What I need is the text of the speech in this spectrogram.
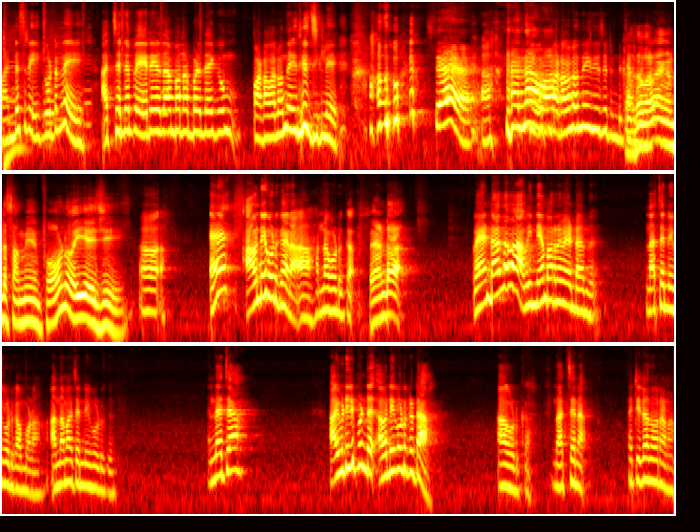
പണ്ട് ശ്രീകുട്ടനെ അച്ഛന്റെ പേര് എഴുതാൻ പറഞ്ഞപ്പോഴത്തേക്കും പടവലൊന്നും എഴുതി വെച്ചില്ലേ? അത് എഴുതി വെച്ചിട്ടുണ്ട് കഥ പറയാൻ കണ്ട സമയം. ഫോൺ ചേച്ചി. ഏ അവന്റെ കൊടുക്കാനാ? ആ എന്നാ കൊടുക്കാം. വേണ്ട. വേണ്ടാന്നവാ വാ. പിന്നെയും പറഞ്ഞ വേണ്ടാന്ന്. എന്നാ അച്ഛന്റെ കൊടുക്കാൻ പോണാ? അന്നമ്മ അച്ഛന്റെ കൊടുക്ക്. എന്താച്ചാ ആ ഇവിടെ ഇരിപ്പുണ്ട്. അവനെ കൊടുക്കട്ടാ? ആ കൊടുക്ക. എന്നാ അച്ഛനാ. പറ്റില്ലെന്ന് പറയണോ?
